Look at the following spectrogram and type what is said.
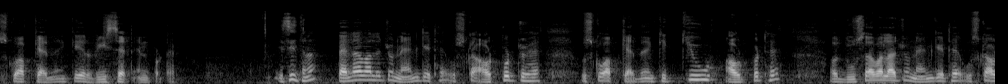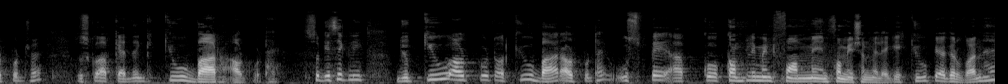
اس کو آپ کہہ دیں کہ ریسیٹ ان پٹ ہے اسی طرح پہلا والا جو نین گیٹ ہے اس کا آؤٹ پٹ جو ہے اس کو آپ کہہ دیں کہ کیو آؤٹ پٹ ہے اور دوسرا والا جو نین گیٹ ہے اس کا آؤٹ پٹ جو ہے اس کو آپ کہہ دیں کہ کیو بار آؤٹ پٹ ہے سو بیسکلی جو کیو آؤٹ پٹ اور کیو بار آؤٹ پٹ ہے اس پہ آپ کو کمپلیمنٹ فارم میں انفارمیشن ملے گی کیو پہ اگر ون ہے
